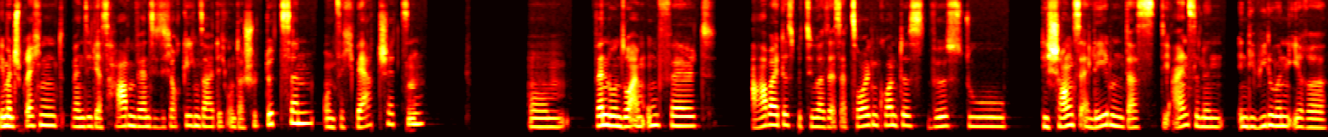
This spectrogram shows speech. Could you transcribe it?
Dementsprechend, wenn sie das haben, werden sie sich auch gegenseitig unterstützen und sich wertschätzen. Ähm, wenn du in so einem Umfeld arbeitest bzw. es erzeugen konntest, wirst du die Chance erleben, dass die einzelnen Individuen ihre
